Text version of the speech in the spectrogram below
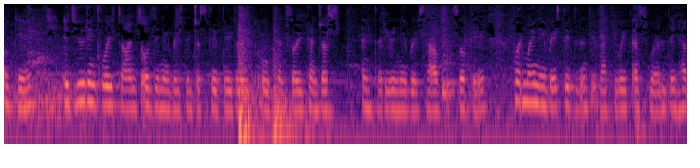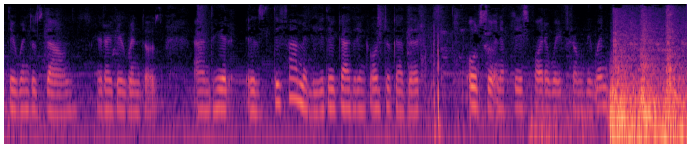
okay. Uh, during war times all the neighbors they just leave their door open so you can just enter your neighbor's house. It's okay. For my neighbors they didn't evacuate as well. They have their windows down. Here are their windows. And here is the family. They're gathering all together also in a place far away from the window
